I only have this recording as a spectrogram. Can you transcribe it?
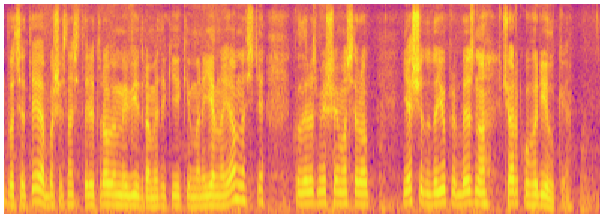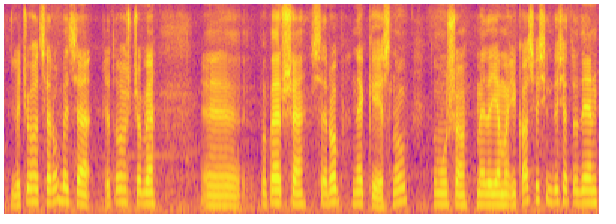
20 або 16 літровими відрами, такі, які в мене є в наявності, коли розмішуємо сироп. Я ще додаю приблизно чарку горілки. Для чого це робиться? Для того, щоб, е, по-перше, сироп не киснув, тому що ми даємо і кас 81.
